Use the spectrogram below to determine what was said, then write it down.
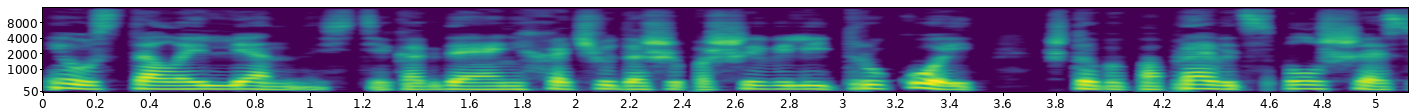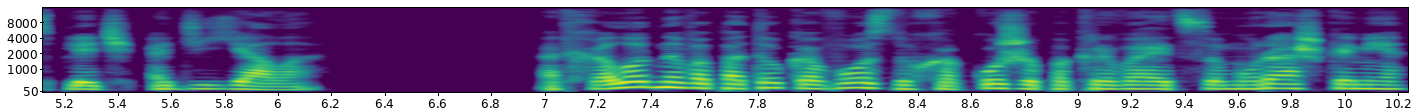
и усталой ленности, когда я не хочу даже пошевелить рукой, чтобы поправить сползшее с плеч одеяло. От холодного потока воздуха кожа покрывается мурашками,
